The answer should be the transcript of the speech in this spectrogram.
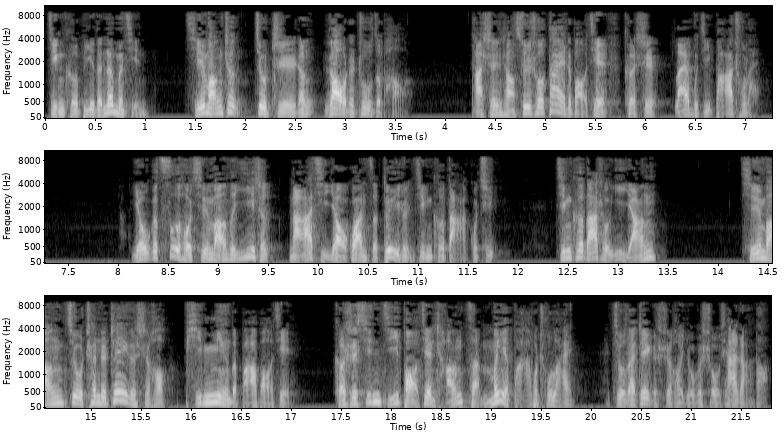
荆轲逼得那么紧，秦王政就只能绕着柱子跑。他身上虽说带着宝剑，可是来不及拔出来。有个伺候秦王的医生拿起药罐子对准荆轲打过去，荆轲打手一扬，秦王就趁着这个时候拼命的拔宝剑，可是心急宝剑长，怎么也拔不出来。就在这个时候，有个手下嚷道。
